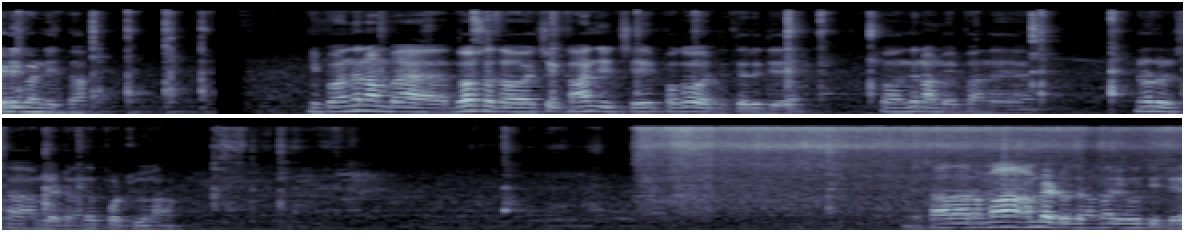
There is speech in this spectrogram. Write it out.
எடுக்க வேண்டியது தான் இப்போ வந்து நம்ம தோசை தவா வச்சு காஞ்சிச்சு புகை வருது தெரியுது. ஸோ வந்து நம்ம இப்போ அந்த நூடுல்ஸ் ஆம்லெட் வந்து போட்டுடலாம். சாதாரணமாக ஆம்லெட் ஊற்றுற மாதிரி ஊற்றிட்டு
